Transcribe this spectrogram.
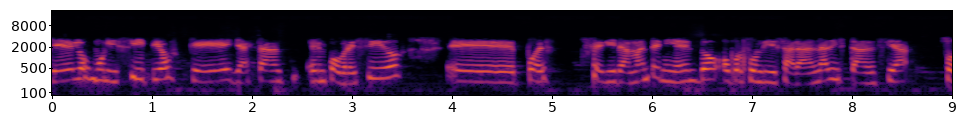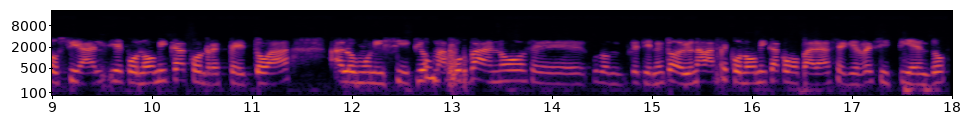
que los municipios que ya están empobrecidos, eh, pues seguirán manteniendo o profundizarán la distancia social y económica con respecto a, a los municipios más urbanos, eh, que tienen todavía una base económica como para seguir resistiendo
